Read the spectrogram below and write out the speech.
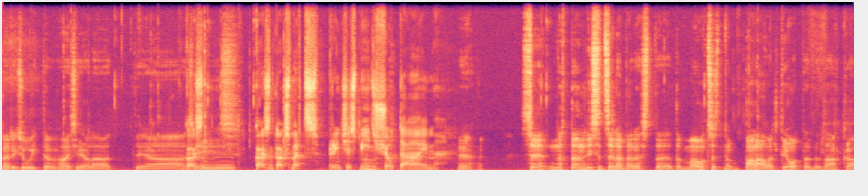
päris huvitav asi olevat ja kakskümmend, kakskümmend kaks märts, Princess Peach Mm. Showtime. jah, see noh, ta on lihtsalt sellepärast, ma otseselt nagu palavalt ei oota teda, aga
